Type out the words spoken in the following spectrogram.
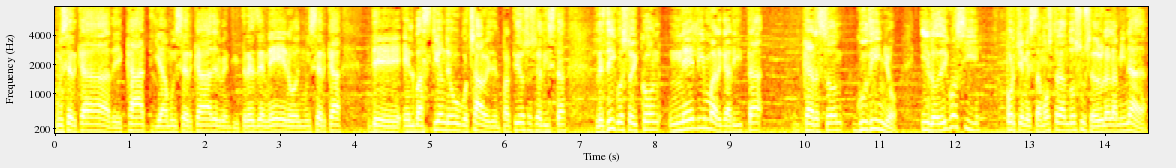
muy cerca de Katia, muy cerca del 23 de enero, muy cerca del bastión de Hugo Chávez, del Partido Socialista, les digo, estoy con Nelly Margarita Garzón Gudiño. Y lo digo así porque me está mostrando su cédula laminada.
